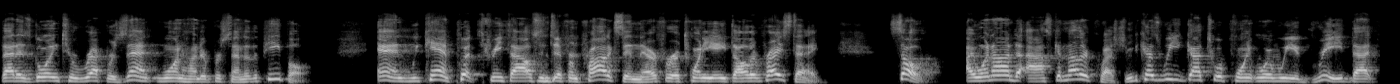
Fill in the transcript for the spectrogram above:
that is going to represent 100% of the people. And we can't put 3,000 different products in there for a $28 price tag. So I went on to ask another question because we got to a point where we agreed that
